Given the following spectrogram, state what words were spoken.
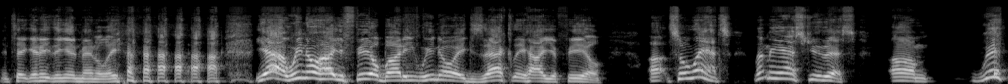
and take anything in mentally. yeah, we know how you feel, buddy. We know exactly how you feel. Uh, so, Lance, let me ask you this: um, with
